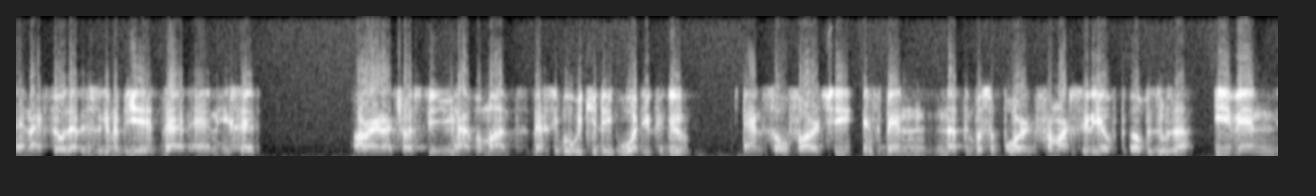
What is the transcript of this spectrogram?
and I feel that this is gonna be it. That and he said, "All right, I trust you. You have a month. Let's see what we could do. What you could do." And so far, Chi, it's been nothing but support from our city of, of Azusa. Even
